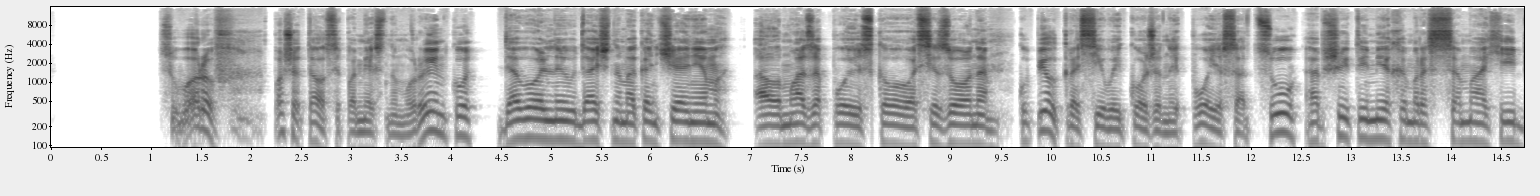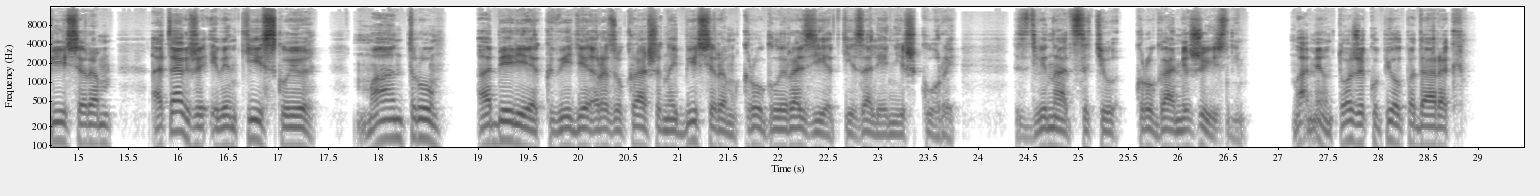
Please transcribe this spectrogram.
Суворов пошатался по местному рынку, довольный удачным окончанием алмаза поискового сезона, купил красивый кожаный пояс отцу, обшитый мехом росомахи и бисером, а также ивенкийскую мантру, оберег в виде разукрашенной бисером круглой розетки из оленей шкуры с двенадцатью кругами жизни. Маме он тоже купил подарок.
